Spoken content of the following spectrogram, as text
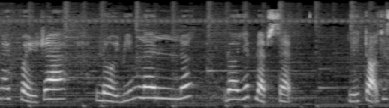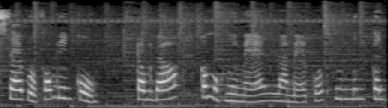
nay phì ra, lười biến lên lết, đôi dép lẹp xẹp. Chỉ trọ chiếc xe vừa phóng điên cuồng. Trong đó có một người mẹ là mẹ của Thương Minh Tinh.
